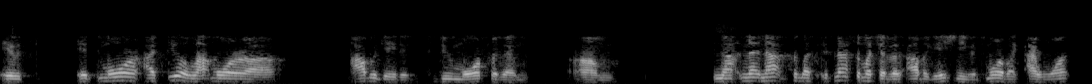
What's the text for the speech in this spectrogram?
it was it's more I feel a lot more uh, obligated to do more for them. Um, not, not not so much. It's not so much of an obligation. Even it's more of like I want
